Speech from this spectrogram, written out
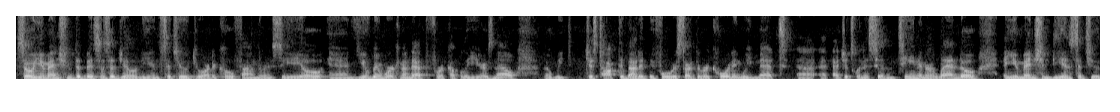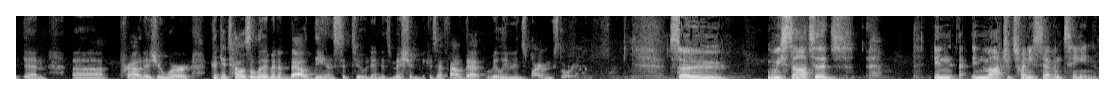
So, you mentioned the Business Agility Institute. You are the co founder and CEO, and you've been working on that for a couple of years now. Uh, we just talked about it before we started the recording. We met uh, at Agile 2017 in Orlando, and you mentioned the Institute then. Uh, proud as you were, could you tell us a little bit about the Institute and its mission? Because I found that really an inspiring story. So, we started in in March of 2017,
